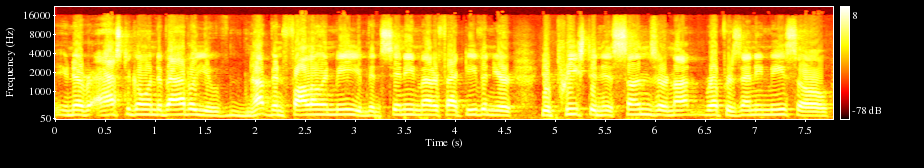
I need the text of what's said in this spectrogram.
you never asked to go into battle. You've not been following me. You've been sinning. Matter of fact, even your, your priest and his sons are not representing me. So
